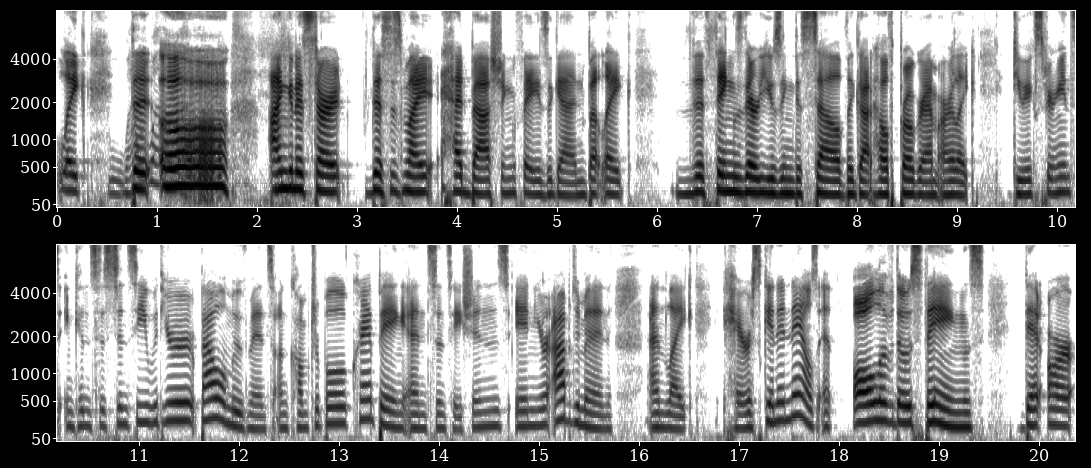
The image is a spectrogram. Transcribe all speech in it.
like the oh, I'm gonna start. This is my head bashing phase again, but like the things they're using to sell the gut health program are like do you experience inconsistency with your bowel movements, uncomfortable cramping, and sensations in your abdomen, and like hair, skin, and nails, and all of those things that are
